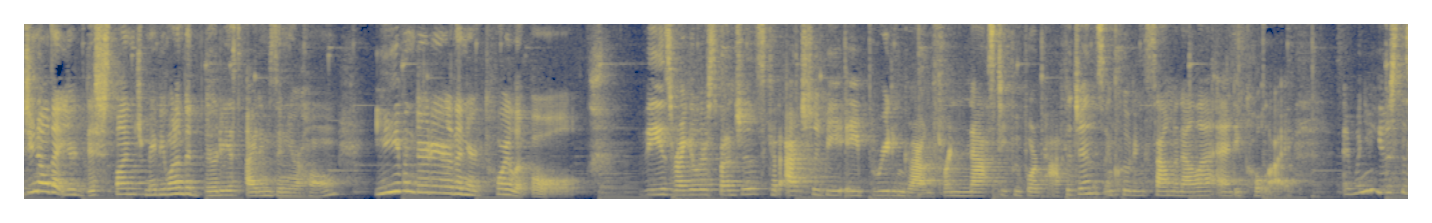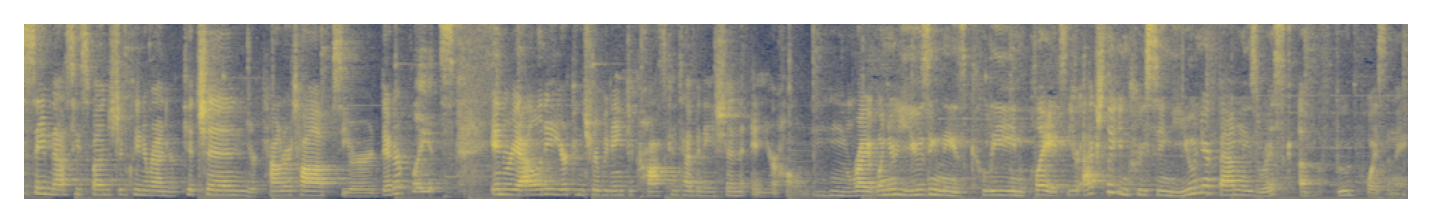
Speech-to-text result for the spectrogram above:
Did you know that your dish sponge may be one of the dirtiest items in your home? Even dirtier than your toilet bowl. These regular sponges could actually be a breeding ground for nasty foodborne pathogens, including Salmonella and E. coli. And when you use the same nasty sponge to clean around your kitchen, your countertops, your dinner plates, in reality, you're contributing to cross-contamination in your home. Mm -hmm, right, when you're using these clean plates, you're actually increasing you and your family's risk of food poisoning.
